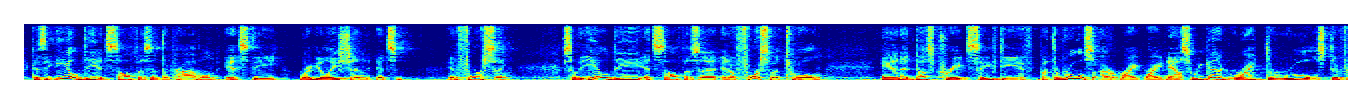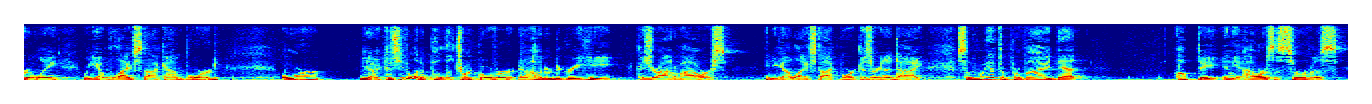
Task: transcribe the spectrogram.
because the ELD itself isn't the problem. It's the regulation it's enforcing. So the ELD itself is a, an enforcement tool, and it does create safety if but the rules aren't right right now so we got to write the rules differently when you have livestock on board or you know, because you don't want to pull the truck over in 100 degree heat because you're out of hours and you got livestock board because they're going to die. So we have to provide that update in the hours of service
